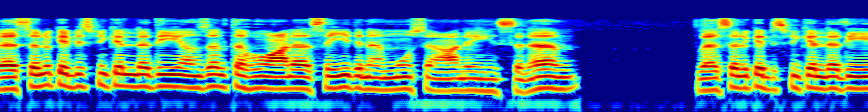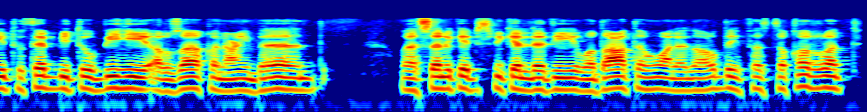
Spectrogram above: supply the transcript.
وأسألك باسمك الذي أنزلته على سيدنا موسى عليه السلام. وأسألك باسمك الذي تثبت به أرزاق العباد وأسألك باسمك الذي وضعته على الأرض فاستقرت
